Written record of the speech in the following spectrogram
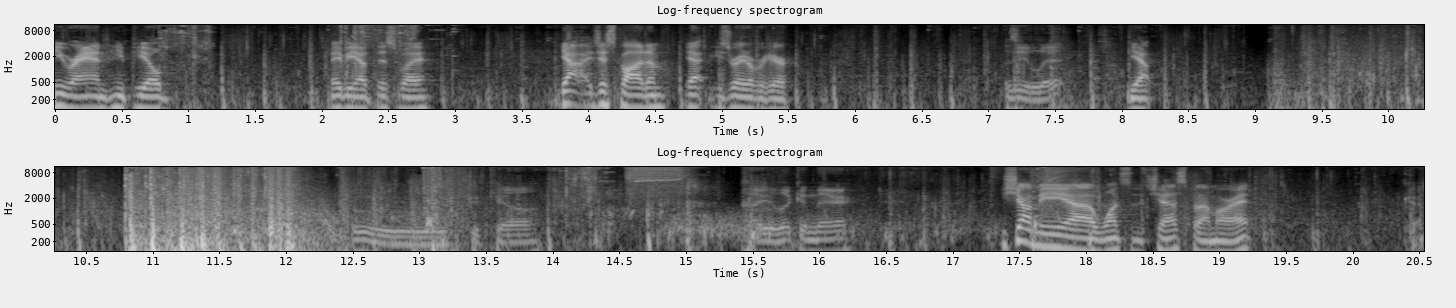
He ran. He peeled. Maybe out this way. Yeah, I just spotted him. Yeah, he's right over here. Is he lit? Yep. Ooh, good kill. How you looking there? He shot me uh, once in the chest, but I'm all right. Okay.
